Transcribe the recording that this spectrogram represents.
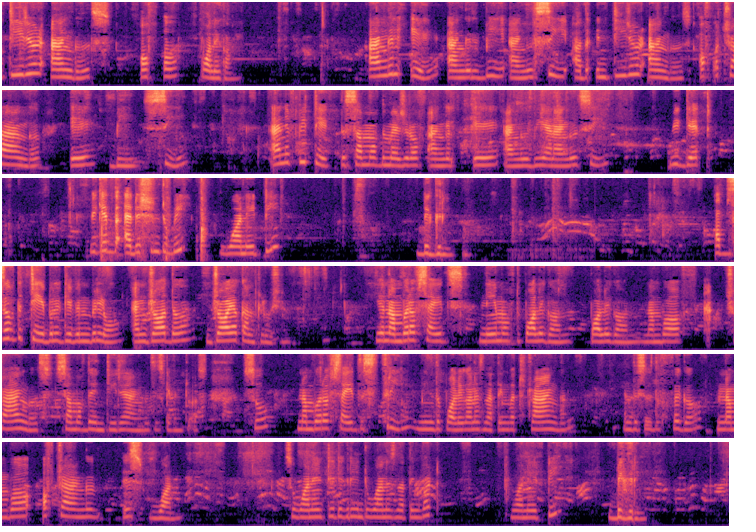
interior angles of a polygon. Angle A, angle B, angle C are the interior angles of a triangle ABC. And if we take the sum of the measure of angle A, angle B and angle C, we get we get the addition to be 180 degree. Observe the table given below and draw the draw your conclusion. Your number of sides, name of the polygon, polygon, number of triangles, sum of the interior angles is given to us. So number of sides is 3 means the polygon is nothing but a triangle and this is the figure. Number of triangle is 1. So 180 degree into 1 is nothing but 180 degree.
